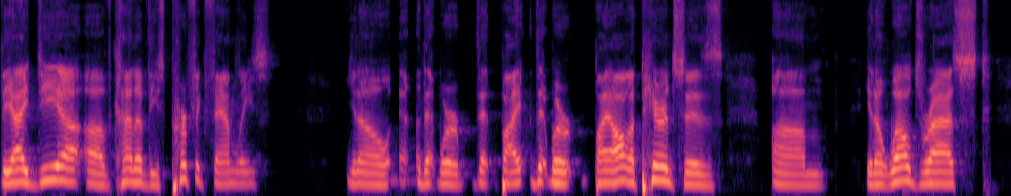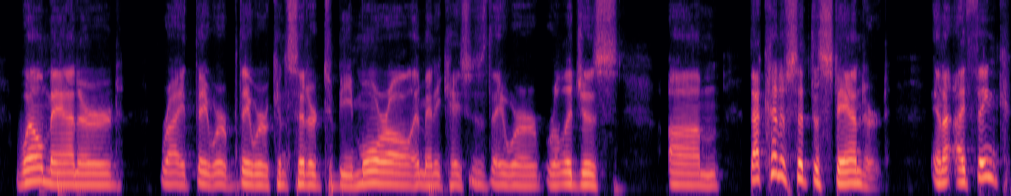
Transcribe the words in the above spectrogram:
the idea of kind of these perfect families, you know, eh, that were that by that were by all appearances, um, you know, well dressed, well mannered, right? They were they were considered to be moral. In many cases, they were religious. Um, that kind of set the standard. And I, think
